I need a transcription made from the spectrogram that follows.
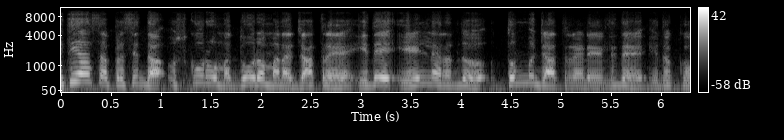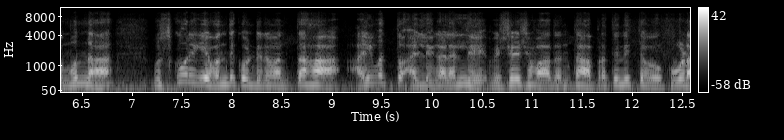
ಇತಿಹಾಸ ಪ್ರಸಿದ್ಧ ಉಸ್ಕೂರು ಮದ್ದೂರಮ್ಮನ ಜಾತ್ರೆ ಇದೇ ಏಳನೇರಂದು ತುಂಬು ಜಾತ್ರೆ ನಡೆಯಲಿದೆ. ಇದಕ್ಕೂ ಮುನ್ನ ಉಸ್ಕೂರಿಗೆ ಹೊಂದಿಕೊಂಡಿರುವಂತಹ ಐವತ್ತು ಹಳ್ಳಿಗಳಲ್ಲಿ ವಿಶೇಷವಾದಂತಹ ಪ್ರತಿನಿತ್ಯವೂ ಕೂಡ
